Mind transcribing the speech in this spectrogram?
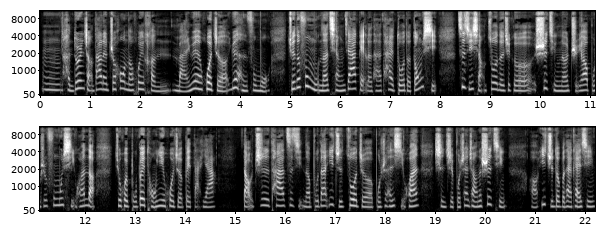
嗯，很多人长大了之后呢，会很埋怨或者怨恨父母，觉得父母呢强加给了他太多的东西，自己想做的这个事情呢，只要不是父母喜欢的，就会不被同意或者被打压。导致他自己呢，不但一直做着不是很喜欢，甚至不擅长的事情，啊，一直都不太开心，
